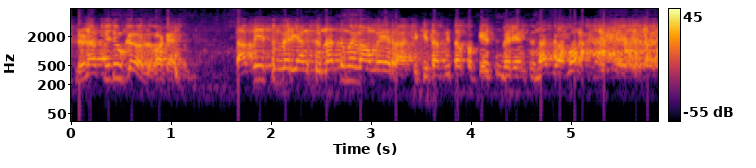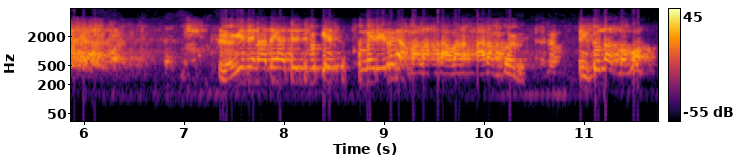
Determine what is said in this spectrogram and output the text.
Dan Nabi gaul pakai semir. Tapi semir yang sunat itu memang merah. Di kitab kita pakai semir yang sunat apa? Lagi sih nanti ngaji pakai semir nggak malah rawan haram tuh. Yang sunat apa?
